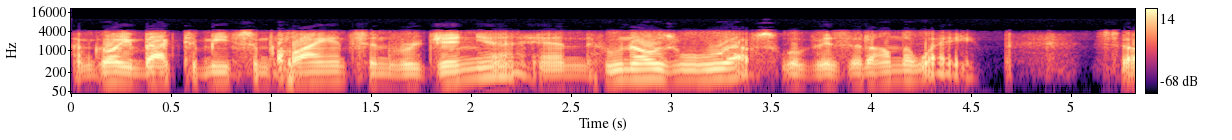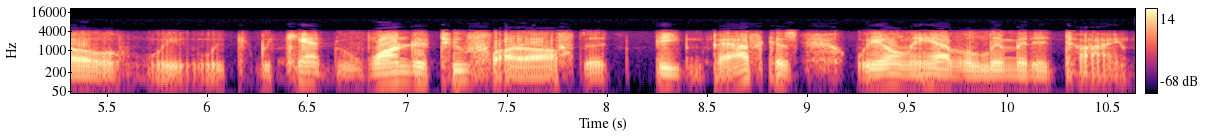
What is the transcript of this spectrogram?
I'm going back to meet some clients in Virginia, and who knows who else we'll visit on the way. So we we, we can't wander too far off the beaten path because we only have a limited time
